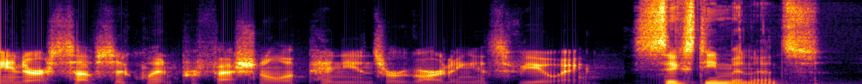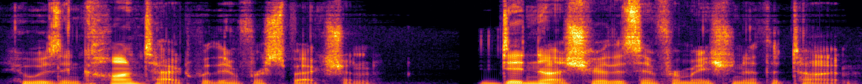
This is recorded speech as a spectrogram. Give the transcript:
and our subsequent professional opinions regarding its viewing. 60 Minutes, who was in contact with infraspection, did not share this information at the time.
